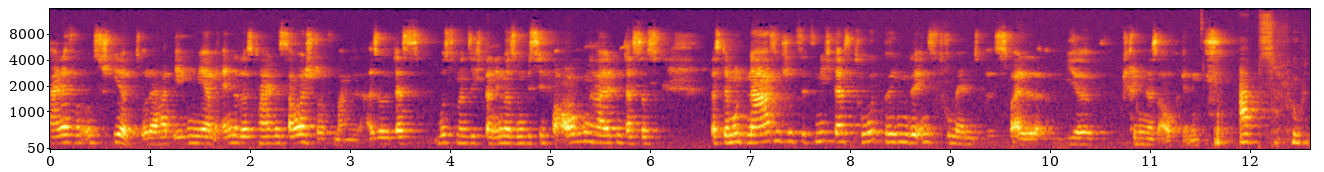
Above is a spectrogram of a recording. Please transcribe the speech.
keiner von uns stirbt oder hat irgendwie am Ende des Tages Sauerstoffmangel. Also das muss man sich dann immer so ein bisschen vor Augen halten, dass, das, dass der Mund-Nasenschutz jetzt nicht das todbringende Instrument ist, weil wir kriegen das auch hin. Absolut.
